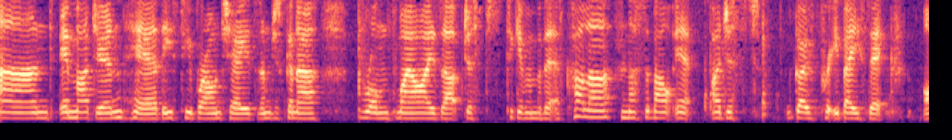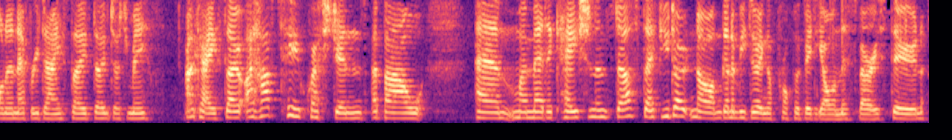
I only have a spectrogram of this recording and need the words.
and Imagine here, these two brown shades. And I'm just gonna bronze my eyes up just to give them a bit of colour. And that's about it. I just go pretty basic on an everyday, so don't judge me. Okay, so I have two questions about um, my medication and stuff. So if you don't know, I'm going to be doing a proper video on this very soon.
